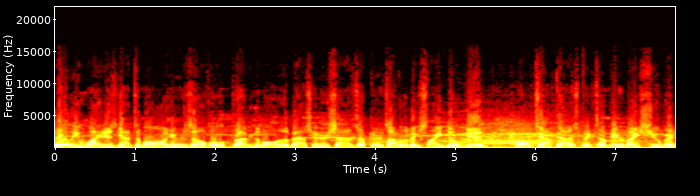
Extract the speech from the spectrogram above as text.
Bailey White has got the ball. Here's uh, Holt driving the ball to the basket. Her shot is up there. It's off of the baseline. No good. Ball tapped out. It's picked up here by Schubert.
